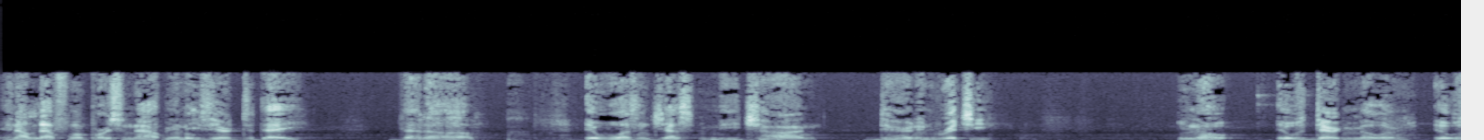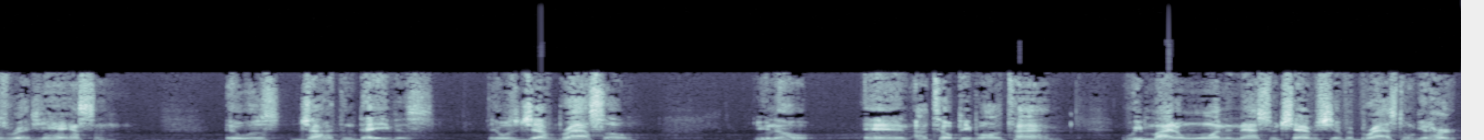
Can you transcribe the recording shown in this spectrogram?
and I left one person out, and he's here today, that uh, it wasn't just me, John, Deron, and Richie. You know, it was Derrick Miller. It was Reggie Hanson. It was Jonathan Davis. It was Jeff Brassow. You know, and I tell people all the time, we might have won the national championship if Brass don't get hurt.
